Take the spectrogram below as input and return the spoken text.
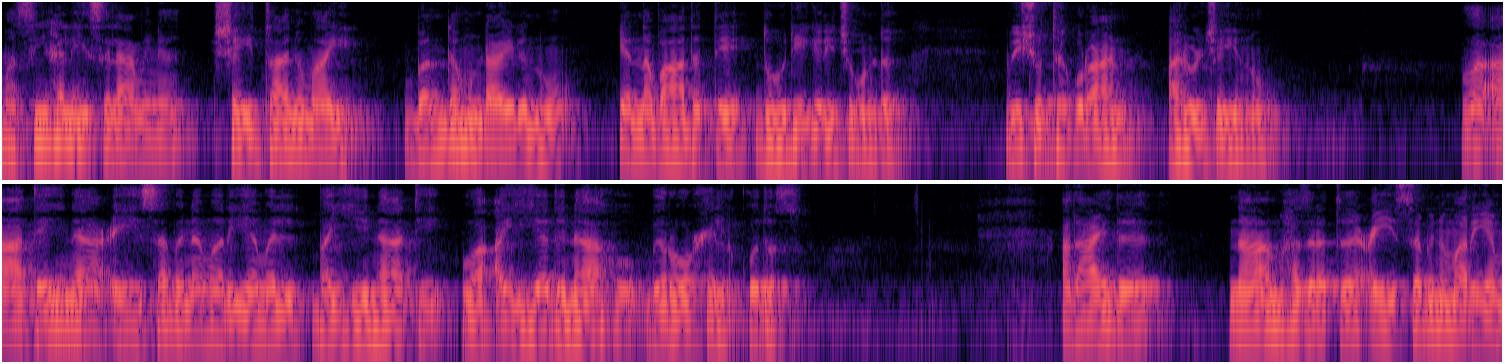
മസീഹ് അലി ഇസ്ലാമിന് ഷെയ്ത്താനുമായി ബന്ധമുണ്ടായിരുന്നു എന്ന വാദത്തെ ദൂരീകരിച്ചുകൊണ്ട് വിശുദ്ധ ഖുറാൻ അരുൾ ചെയ്യുന്നു. وآتينا عيسى ابن مريم البينات وأيدناه بروح القدس അതായത് നാം ഹസ്രത്ത് ഈസബിനു മറിയം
